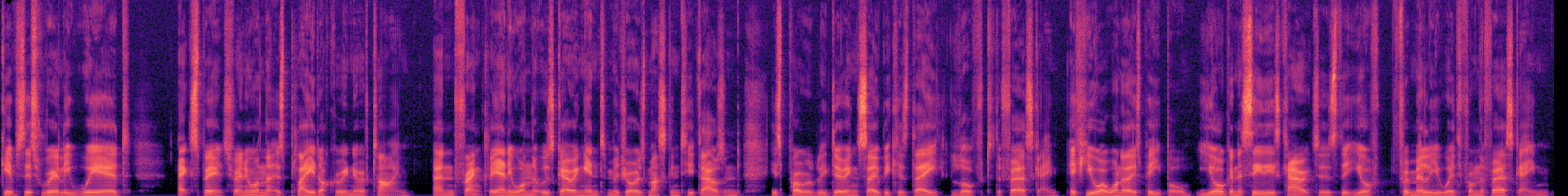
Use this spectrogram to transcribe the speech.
Gives this really weird experience for anyone that has played Ocarina of Time. And frankly, anyone that was going into Majora's Mask in 2000 is probably doing so because they loved the first game. If you are one of those people, you're going to see these characters that you're familiar with from the first game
